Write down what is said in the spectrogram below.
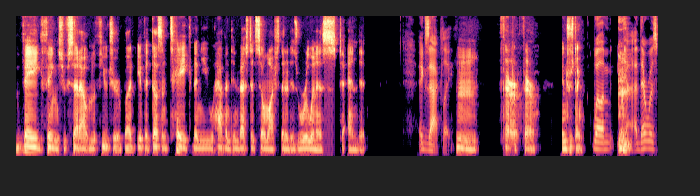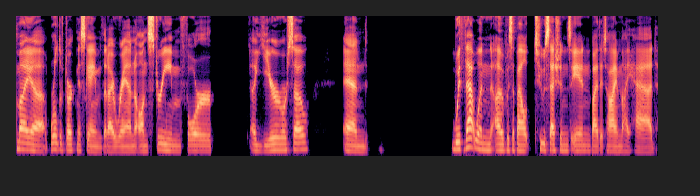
vague things you've set out in the future. But if it doesn't take, then you haven't invested so much that it is ruinous to end it. Exactly. Hmm. Fair, fair. Interesting. Well, um, yeah, there was my uh, World of Darkness game that I ran on stream for a year or so, and with that one, I was about two sessions in by the time I had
